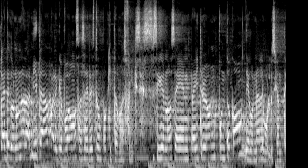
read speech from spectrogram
Cállate con una lanita para que podamos hacer esto un poquito más felices. Síguenos en patreon.com diagonal evolución T.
